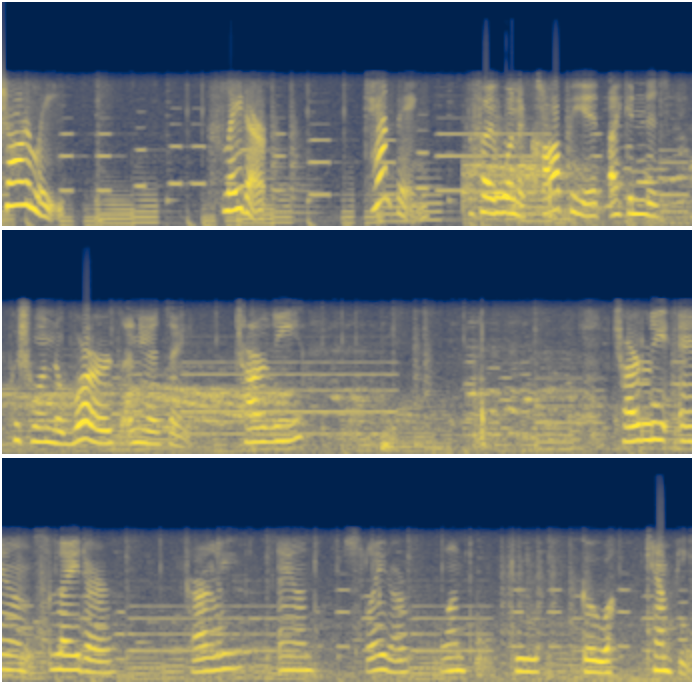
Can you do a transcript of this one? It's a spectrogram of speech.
Charlie. Slater. Camping. If I want to copy it, I can just push one of the words and you would say Charlie, Charlie and Slater. Charlie and Slater want to go camping.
